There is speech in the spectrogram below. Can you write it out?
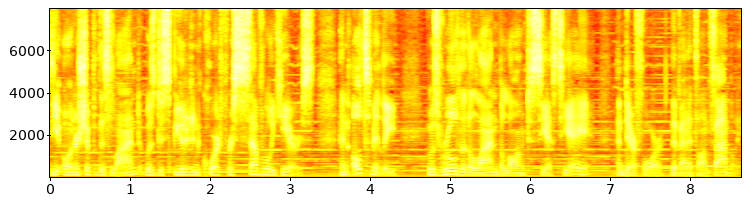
The ownership of this land was disputed in court for several years, and ultimately, it was ruled that the land belonged to CSTA and therefore the Benetton family.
